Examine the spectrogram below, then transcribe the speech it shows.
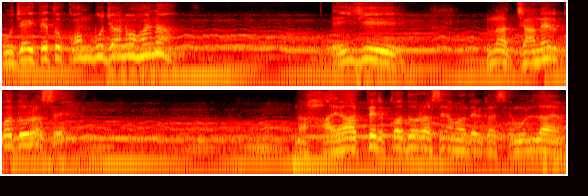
বুঝাইতে তো কম বুঝানো হয় না। এই যে, না জানের কদর আছে, না হায়াতের কদর আছে আমাদের কাছে, মূল্যায়ন।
